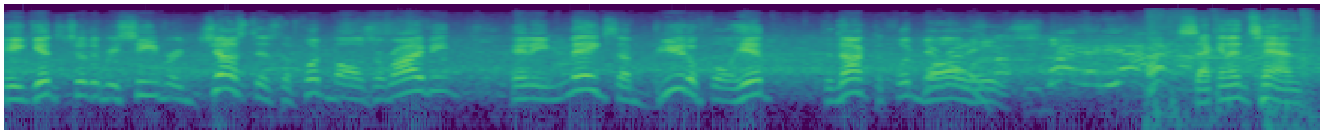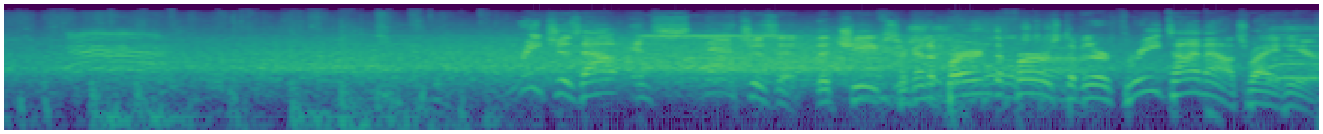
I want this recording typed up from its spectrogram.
He gets to the receiver just as the football is arriving, and he makes a beautiful hit to knock the football loose. Second and 10. Reaches out and snatches it. The Chiefs are going to burn the first of their three timeouts right here.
